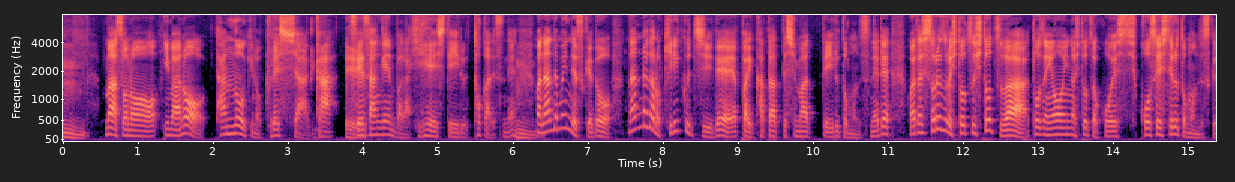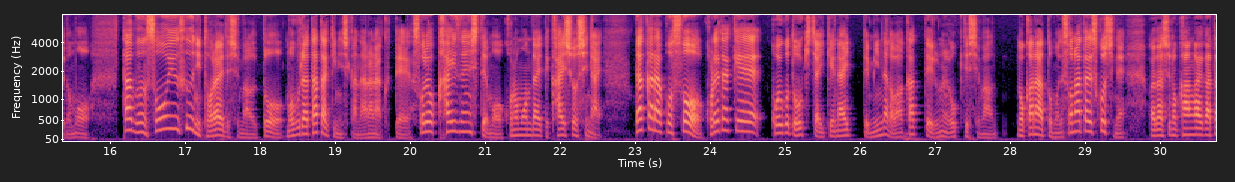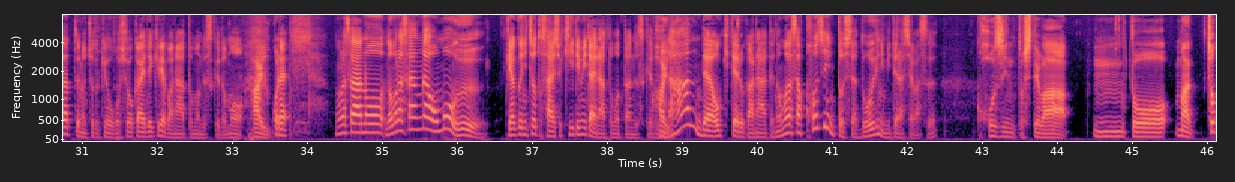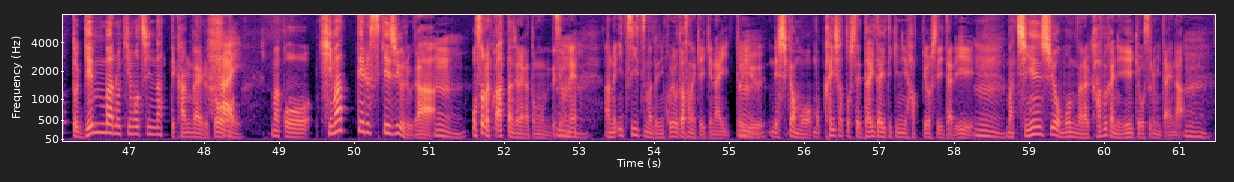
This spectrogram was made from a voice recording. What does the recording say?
まあその今の単納期のプレッシャーが生産現場が疲弊しているとかですね、えー、まあ何でもいいんですけど何らかの切り口でやっぱり語ってしまっていると思うんですね。で私それぞれ一つ一つは当然要因の一つは構成してると思うんですけども多分そういうふうに捉えてしまうともぐらたたきにしかならなくてそれを改善してもこの問題って解消しない。だからこそこれだけこういうこと起きちゃいけないってみんなが分かっているのに起きてしまうのかなと思うんで、そのあたり少しね、私の考え方っていうのをちょっと今日ご紹介できればなと思うんですけども、はい、これ、野村さん、あの、野村さんが思う、逆にちょっと最初聞いてみたいなと思ったんですけど、はい、なんで起きてるかなって野村さん個人としてはどういうふうに見てらっしゃいます？個人としてはうんとまあちょっと現場の気持ちになって考えると、はい、まあ、こう決まってるスケジュールが、うん、おそらくあったんじゃないかと思うんですよね、うん、あのいついつまでにこれを出さなきゃいけないという、うん、でしかももう会社として大々的に発表していたり、まあ、遅延しようもんなら株価に影響するみたいな、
